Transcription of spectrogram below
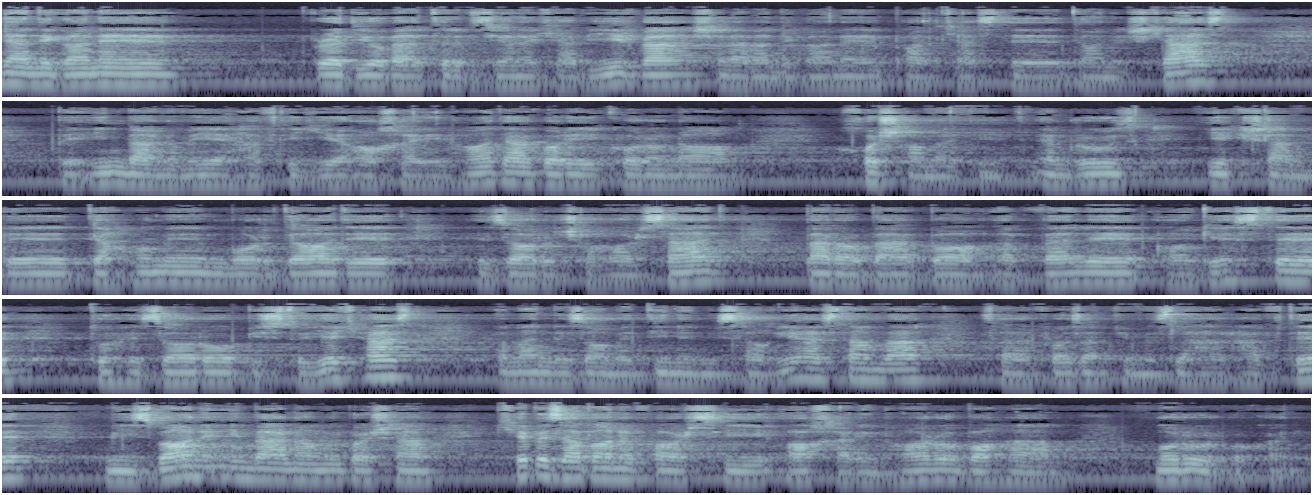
بینندگان رادیو و تلویزیون کبیر و شنوندگان پادکست دانشکست به این برنامه هفتگی آخرین ها درباره کرونا خوش آمدید. امروز یک شنبه دهم مرداد 1400 برابر با اول آگست 2021 هست و من نظام دین میساقی هستم و سرفرازم که مثل هر هفته میزبان این برنامه باشم که به زبان فارسی آخرین ها رو با هم مرور بکنیم.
